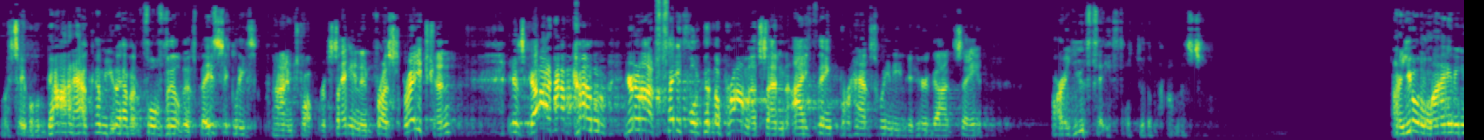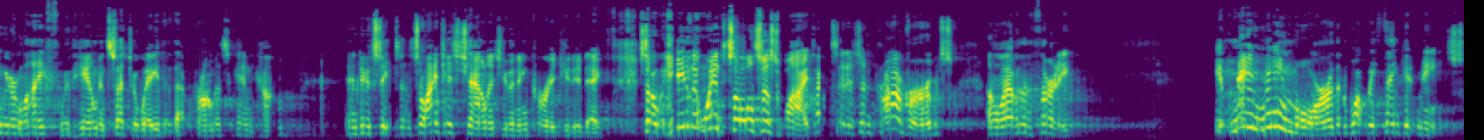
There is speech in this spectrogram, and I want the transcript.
We say, Well, God, how come you haven't fulfilled this? Basically, sometimes what we're saying in frustration is, God, how come you're not faithful to the promise? And I think perhaps we need to hear God saying, Are you faithful to the promise? Are you aligning your life with Him in such a way that that promise can come in due season? So I just challenge you and encourage you today. So he that wins souls is wise. I said, it's in Proverbs 11 and 30. It may mean more than what we think it means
